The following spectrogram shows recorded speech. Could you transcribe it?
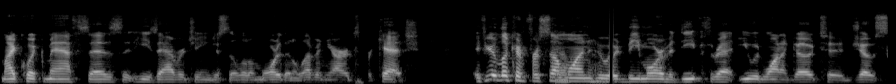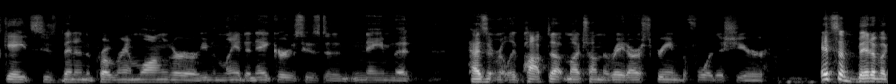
my quick math says that he's averaging just a little more than 11 yards per catch. If you're looking for someone yeah. who would be more of a deep threat, you would want to go to Joe Scates, who's been in the program longer, or even Landon Akers, who's a name that hasn't really popped up much on the radar screen before this year. It's a bit of a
